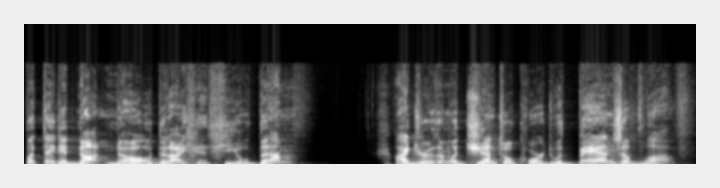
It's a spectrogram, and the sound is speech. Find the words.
But they did not know that I had healed them. I drew them with gentle cords, with bands of love.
